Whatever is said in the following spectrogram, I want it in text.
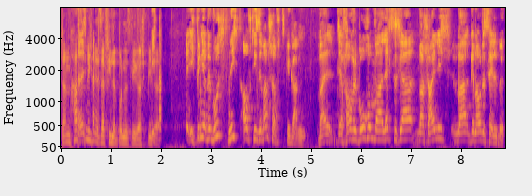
dann hast du nicht mehr sehr viele Bundesligaspiele ich bin ja bewusst nicht auf diese Mannschaft gegangen, weil der VfL Bochum war letztes Jahr wahrscheinlich war genau dasselbe.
